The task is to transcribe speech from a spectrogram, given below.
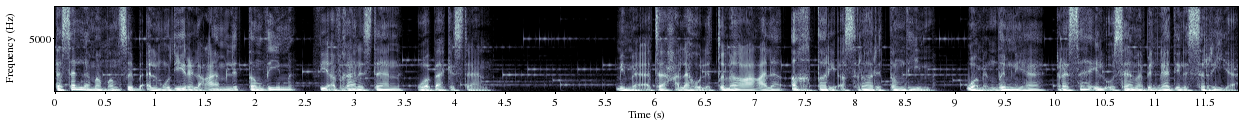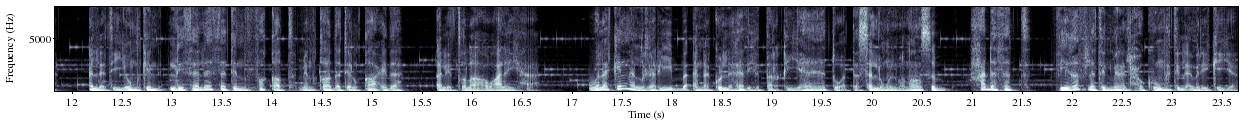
تسلم منصب المدير العام للتنظيم في أفغانستان وباكستان. مما أتاح له الاطلاع على أخطر أسرار التنظيم ومن ضمنها رسائل أسامة بن لادن السرية. التي يمكن لثلاثة فقط من قادة القاعدة الاطلاع عليها. ولكن الغريب أن كل هذه الترقيات وتسلم المناصب حدثت في غفلة من الحكومة الأمريكية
